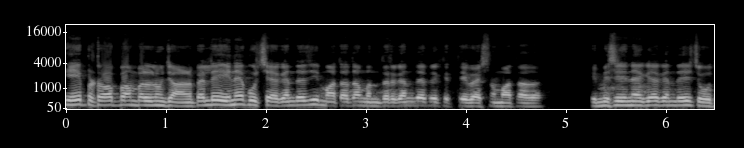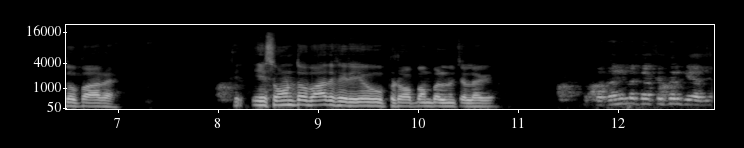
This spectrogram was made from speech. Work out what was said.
ਇਹ ਪੈਟਰੋਲ ਪੰਪ ਵੱਲ ਨੂੰ ਜਾਣ ਪਹਿਲੇ ਇਹਨੇ ਪੁੱਛਿਆ ਕਹਿੰਦੇ ਜੀ ਮਾਤਾ ਦਾ ਮੰਦਿਰ ਕਹਿੰਦੇ ਵੀ ਕਿੱਥੇ ਵੈਸ਼ਨੋ ਮਾਤਾ ਦਾ। ਇਹ ਮਿਸਿਸ ਨੇ ਕਿਹਾ ਕਹਿੰਦੇ ਜੀ ਚੋ ਤੋਂ ਪਾਰ ਹੈ। ਤੇ ਇਹ ਸੌਣ ਤੋਂ ਬਾਅਦ ਫਿਰ ਇਹ ਉਹ ਪੈਟਰੋਲ ਪੰਪ ਵੱਲ ਨੂੰ ਚਲਾ ਗਿਆ। ਪਤਾ ਨਹੀਂ ਲੱਗਾ ਕਿੱਧਰ ਗਿਆ ਜੀ।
